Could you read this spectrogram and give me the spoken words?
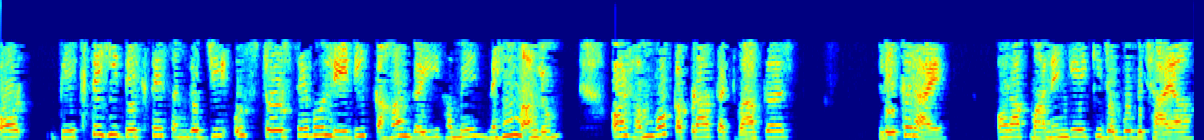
और देखते ही देखते संगत जी उस स्टोर से वो लेडी कहाँ गई हमें नहीं मालूम और हम वो कपड़ा कटवा कर लेकर आए। और आप मानेंगे कि जब वो बिछाया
